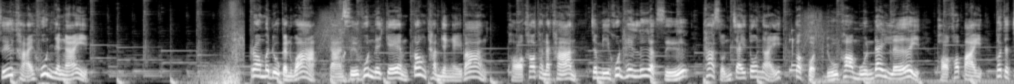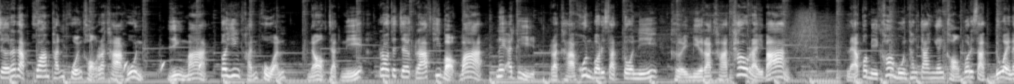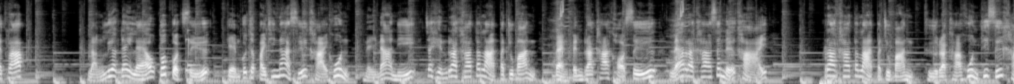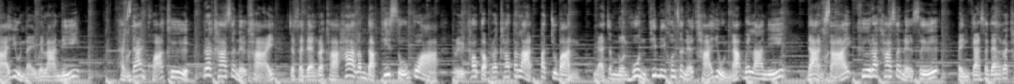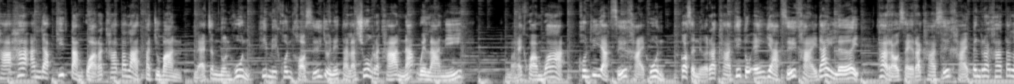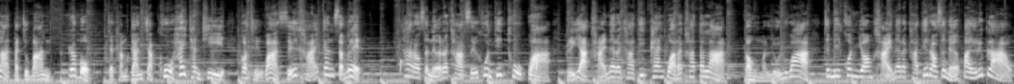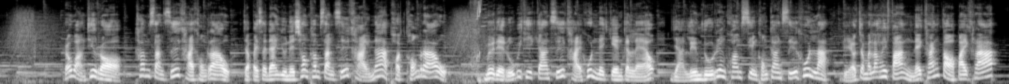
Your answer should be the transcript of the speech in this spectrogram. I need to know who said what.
Speaker 1: ซื้อขายหุ้นยังไง เรามาดูกันว่าการซื้อหุ้นในเกมต้องทำยังไงบ้าง พอเข้าธนาคารจะมีหุ้นให้เลือกซื้อ ถ้าสนใจตัวไหนก็กดดูข้อมูลได้เลย พอเข้าไปก็จะเจอระดับความผันผวนของราคาหุ้น ยิ่งมากก็ยิ่งผันผวนนอกจากนี้เราจะเจอกราฟที่บอกว่า ในอดีต ราคาหุ้นบริษัทตัวนี้ เคยมีราคาเท่าไหร่บ้าง แล้วก็มีข้อมูลทางการเงินของบริษัทด้วยนะครับ หลังเลือกได้แล้วก็กดซื้อ เกมก็จะไปที่หน้าซื้อขายหุ้น ในหน้านี้จะเห็นราคาตลาดปัจจุบัน แบ่งเป็นราคาขอซื้อ และราคาเสนอขาย ราคาตลาดปัจจุบัน คือราคาหุ้นที่ซื้อขายอยู่ในเวลานี้ทางด้านขวาคือ ราคาเสนอขายจะแสดงราคา 5 ลำดับที่สูงกว่า หรือเท่ากับราคาตลาดปัจจุบัน และจำนวนหุ้นที่มีคนเสนอขายอยู่ณเวลานี้ ด้านซ้ายคือราคาเสนอซื้อ เป็นการแสดงราคา 5 อันดับที่ต่ำกว่าราคาตลาดปัจจุบัน และจำนวนหุ้นที่มีคนขอซื้ออยู่ในแต่ละช่วงราคาณเวลานี้ หมายความว่าคนที่อยากซื้อขายหุ้น ก็เสนอราคาที่ตัวเองอยากซื้อขายได้เลย ถ้าเราใส่ราคาซื้อขายเป็นราคาตลาดปัจจุบัน ระบบจะทำการจับคู่ให้ทันที ก็ถือว่าซื้อขายกันสำเร็จ ถ้าเราเสนอราคาซื้อหุ้นที่ถูกกว่า หรืออยากขายในราคาที่แพงกว่าราคาตลาด ต้องมาลุ้นว่าจะมีคนยอมขายในราคาที่เราเสนอไปหรือเปล่า ระหว่างที่รอคำสั่งซื้อขายของเราจะไปแสดงอยู่ในช่องคำสั่งซื้อขายหน้าพอร์ตของเรา เมื่อได้รู้วิธีการซื้อขายหุ้นในเกมกันแล้ว อย่าลืมดูเรื่องความเสี่ยงของการซื้อหุ้นล่ะ เดี๋ยวจะมาเล่าให้ฟังในครั้งต่อไปครับ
